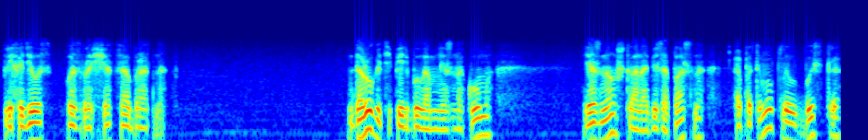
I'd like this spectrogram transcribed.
Приходилось возвращаться обратно. Дорога теперь была мне знакома. Я знал, что она безопасна, а потому плыл быстро,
